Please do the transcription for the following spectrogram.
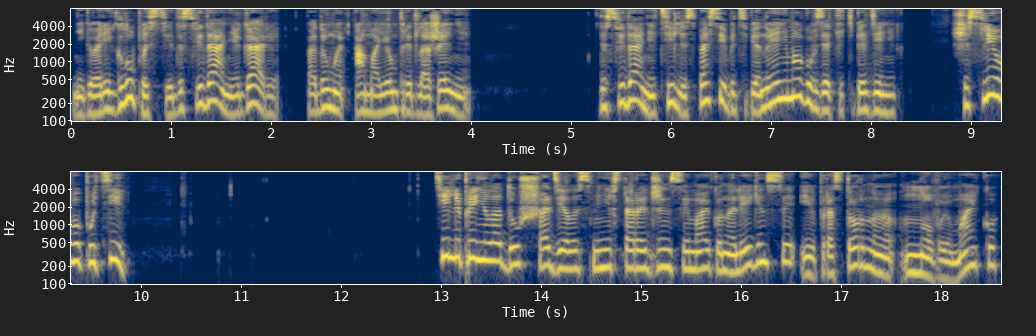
Не говори глупости. До свидания, Гарри. Подумай о моем предложении. До свидания, Тилли. Спасибо тебе, но я не могу взять у тебя денег. Счастливого пути. Тилли приняла душ, оделась, сменив старые джинсы и майку на леггинсы и просторную новую майку,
